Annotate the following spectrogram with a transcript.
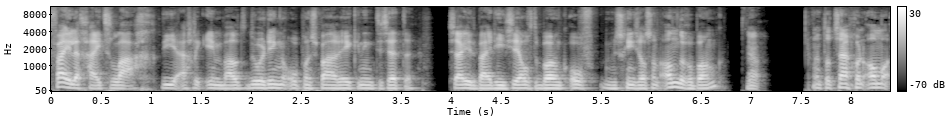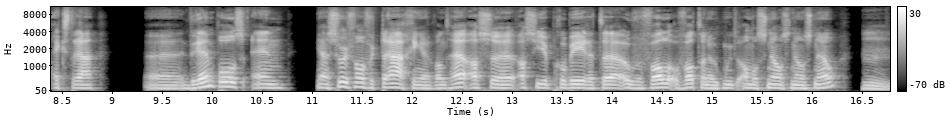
veiligheidslaag die je eigenlijk inbouwt door dingen op een spaarrekening te zetten? Zij het bij diezelfde bank of misschien zelfs een andere bank. Ja. Want dat zijn gewoon allemaal extra eh, drempels en ja, een soort van vertragingen. Want hè, als, ze als ze je proberen te overvallen of wat dan ook, moet het allemaal snel, snel, snel. Mhm.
